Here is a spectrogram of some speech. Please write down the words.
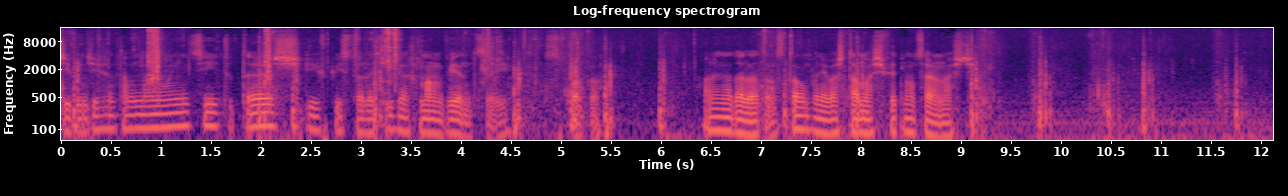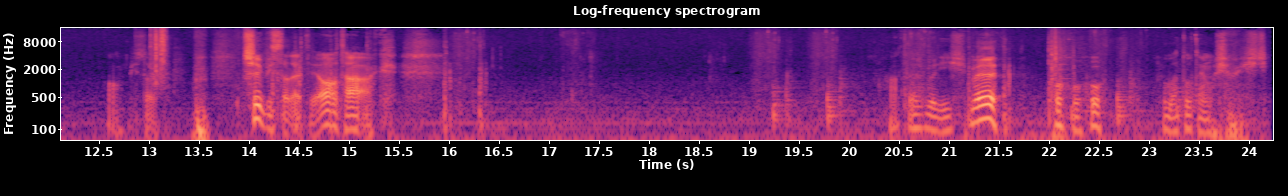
90 tam na amunicji, tu też i w pistolecikach mam więcej. Spoko. Ale nadal latam z tą, ponieważ ta ma świetną celność. O, pistolet. Trzy pistolety, o tak. A już byliśmy. Hu. Chyba tutaj musimy iść.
